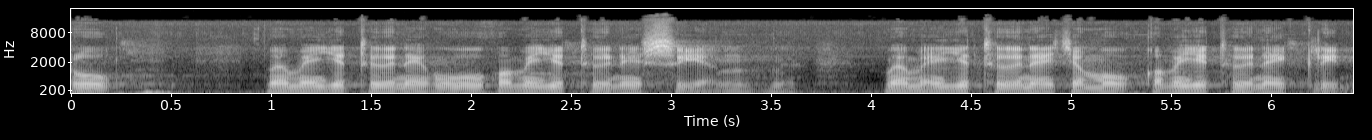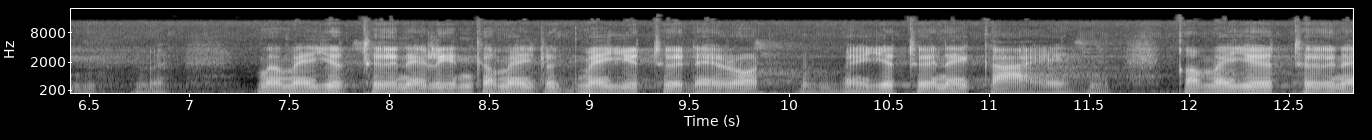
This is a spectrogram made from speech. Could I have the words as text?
รูป เมื่อไม่ยึดถือในหูก็ไม่ยึดถือในเสียง เมื่อไม่ยึดถือในจมูกก็ไม่ยึดถือในกลิ่น เมื่อไม่ยึดถือในลิ้นก็ไม่ไม่ยึดถือในรสไม่ยึดถือในกาย ก็ไม่ยึดถือใน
